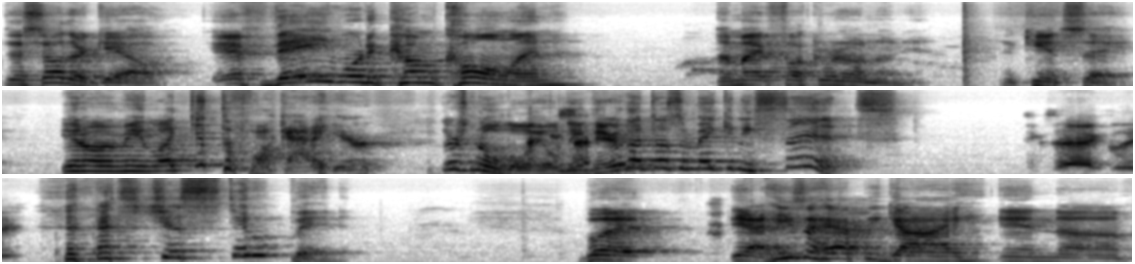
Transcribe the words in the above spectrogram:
this other gal, if they were to come calling, I might fuck around on you. I can't say. You know what I mean? Like, get the fuck out of here. There's no loyalty there. That doesn't make any sense. Exactly. That's just stupid. But yeah, he's a happy guy in uh,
